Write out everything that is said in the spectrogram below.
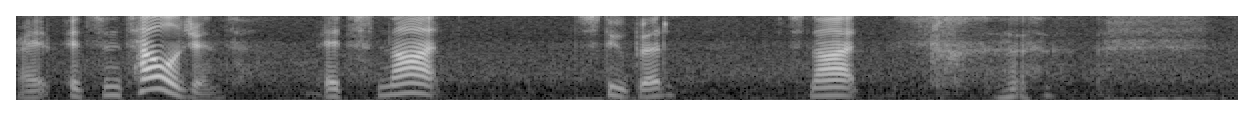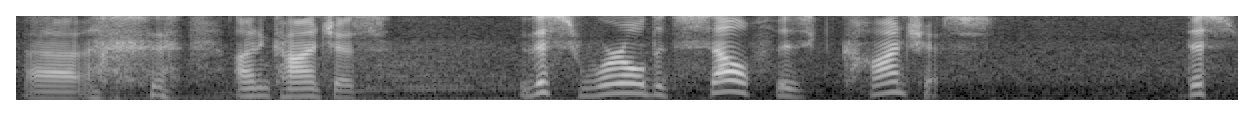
right? It's intelligent. It's not stupid. It's not uh, unconscious. This world itself is conscious. This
